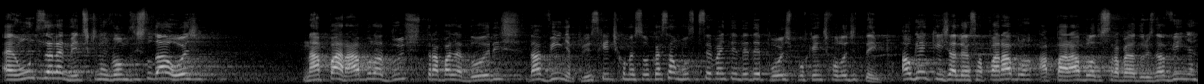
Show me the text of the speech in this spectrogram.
é um dos elementos que nós vamos estudar hoje na parábola dos trabalhadores da vinha. Por isso que a gente começou com essa música, você vai entender depois porque a gente falou de tempo. Alguém aqui já leu essa parábola? A parábola dos trabalhadores da vinha?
